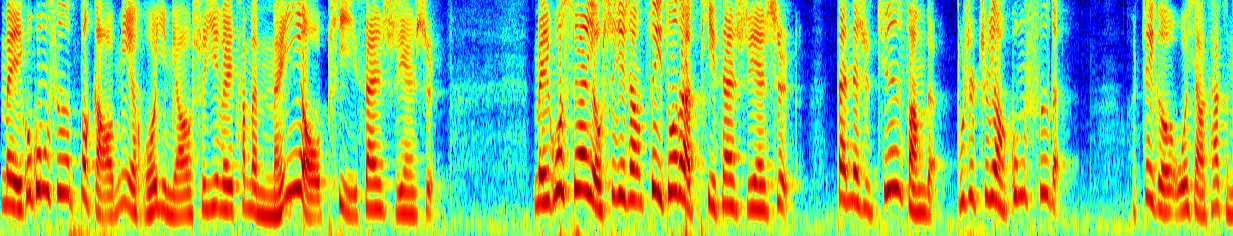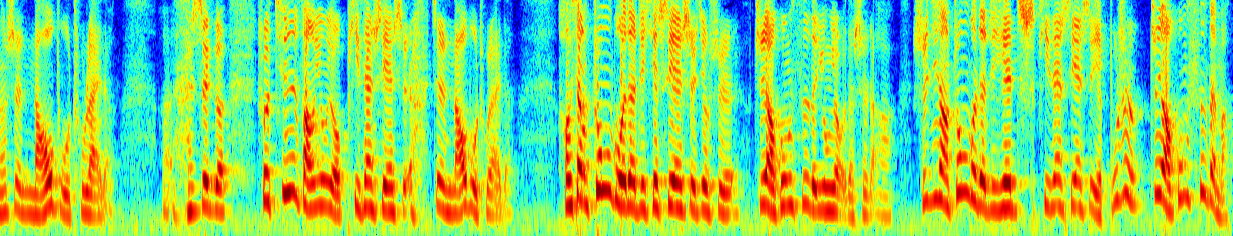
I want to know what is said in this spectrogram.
美国公司不搞灭活疫苗，是因为他们没有 P 三实验室。美国虽然有世界上最多的 P 三实验室，但那是军方的，不是制药公司的。这个我想他可能是脑补出来的，啊，这个说军方拥有 P 三实验室，这是脑补出来的。好像中国的这些实验室就是制药公司的拥有的似的啊！实际上，中国的这些 P 三实验室也不是制药公司的嘛，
